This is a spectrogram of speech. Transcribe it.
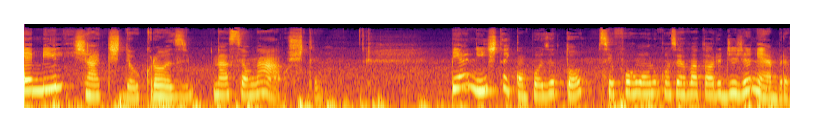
Emile Jacques Delcroze nasceu na Áustria. Pianista e compositor, se formou no Conservatório de Genebra.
